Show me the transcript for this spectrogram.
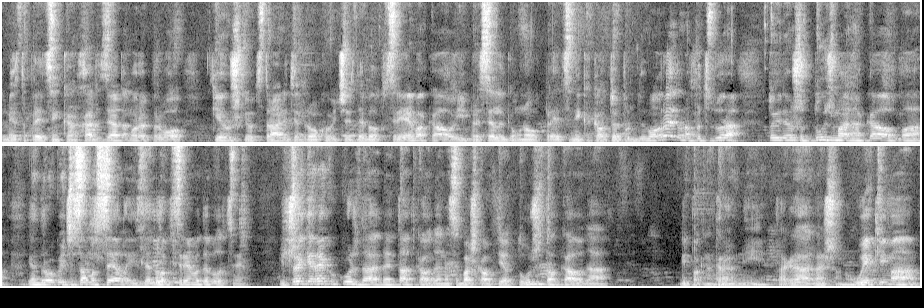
mjesto predsjednika HDZ-a, da moraju prvo kiruški odstraniti Jandrokovića iz debelog crijeva, kao i preseliti ga u novog predsjednika, kao to je ono, redovna procedura, to ide još od Tuđmana, kao pa Jandrokovića samo sele iz debelog crijeva u debelo crijevo. I čovjek je rekao kuž da, da je tad kao da nas je baš kao htio tužiti, ali kao da ipak na kraju nije. Tako da, znaš, ono, uvijek ima,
